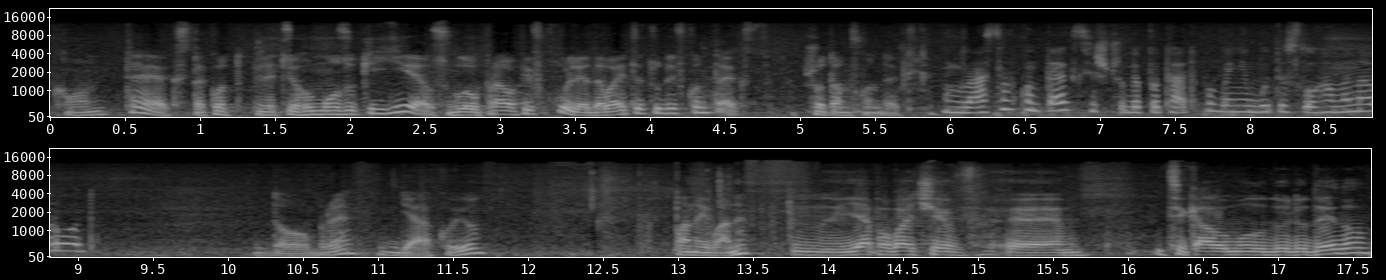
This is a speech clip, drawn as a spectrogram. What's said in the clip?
Контекст. Так от для цього мозок і є, особливо право півкуля. Давайте туди в контекст. Що там в контексті? Ну, Власне, в контексті, що депутати повинні бути слугами народу. Добре, дякую. Пане Іване. Я побачив е, цікаву молоду людину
